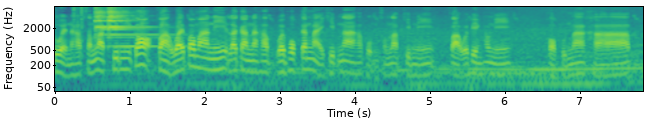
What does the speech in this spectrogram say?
ด้วยนะครับสำหรับคลิปนี้ก็ฝากไว้ประมาณนี้แล้วกันนะครับ ไว้พบกันใหม่คลิปหน้าครับผมสำหรับคลิปนี้ฝากไว้เพียงเท่านี้ ขอบคุณมากครับ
